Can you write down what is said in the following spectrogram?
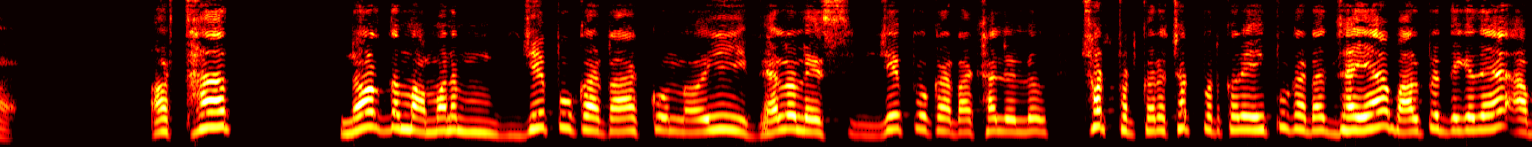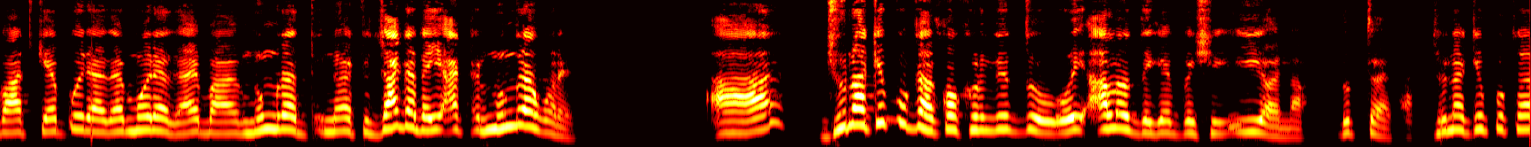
হয়? অর্থাৎ নর্দমা মানে যে পোকাটা কোন এই ভ্যালোলেস যে পোকাটা খালি ছটফট করে ছটফট করে এই পোকাটা যাইয়া বাল্বের দিকে যায় আবার আটকে পড়ে যায় মরে যায় বা নোংরা একটা জায়গাটাই নোংরা করে। আর জোনাকি পোকা কখনো কিন্তু ওই আলোর দিকে বেশি ই হয় না ঢুকতে হয় না। জোনাকি পোকা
